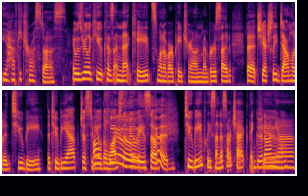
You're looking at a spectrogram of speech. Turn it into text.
you have to trust us. It was really cute because Annette Cates, one of our Patreon members, said that she actually downloaded Tubi, the Tubi app, just to be Oh, able to watch the movies. So good, Tubi, please send us our check. Thank good you. on ya.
